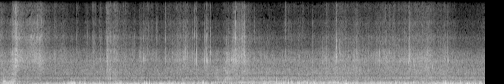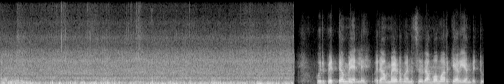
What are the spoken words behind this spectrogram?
ഒരു പെറ്റമ്മയല്ലേ? ഒരു അമ്മയുടെ മനസ്സ് ഒരു അമ്മമാർക്കേ അറിയാൻ പറ്റൂ.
